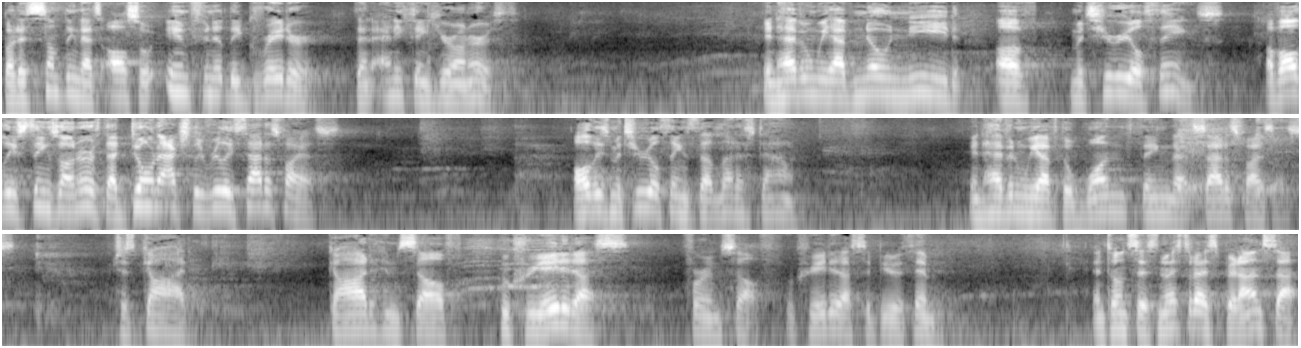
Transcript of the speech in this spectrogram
but it's something that's also infinitely greater than anything here on earth. In heaven, we have no need of material things, of all these things on earth that don't actually really satisfy us. All these material things that let us down. In heaven, we have the one thing that satisfies us, which is God. God Himself, who created us for Himself, who created us to be with Him. Entonces, nuestra esperanza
